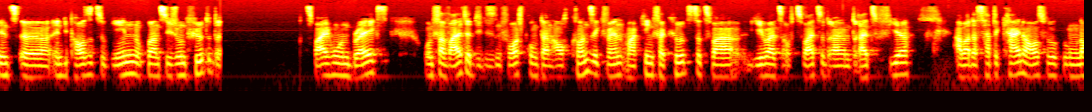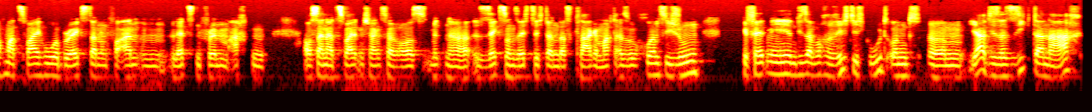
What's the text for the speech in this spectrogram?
ins, äh, in die Pause zu gehen. Juan Sijun führte zwei hohen Breaks und verwaltete diesen Vorsprung dann auch konsequent. Mark King verkürzte zwar jeweils auf 2 zu 3 und 3 zu 4, aber das hatte keine Auswirkungen. Nochmal zwei hohe Breaks dann und vor allem im letzten Frame, im achten, aus seiner zweiten Chance heraus mit einer 66 dann das klar gemacht. Also Juan Sijun gefällt mir in dieser Woche richtig gut und ähm, ja, dieser Sieg danach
